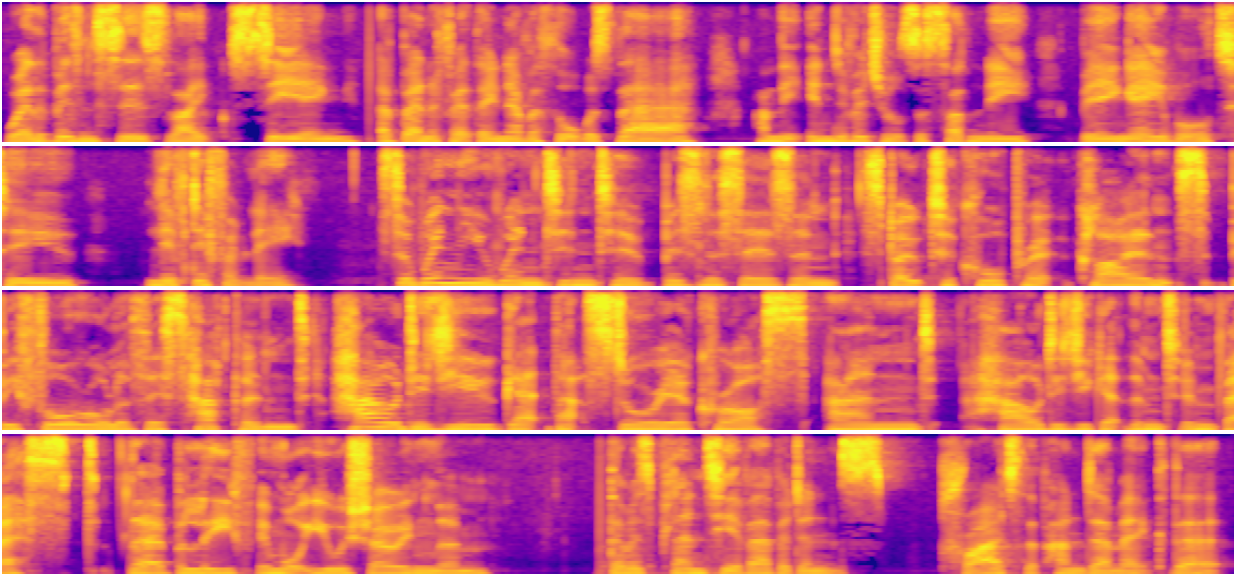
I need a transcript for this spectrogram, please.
where the businesses like seeing a benefit they never thought was there and the individuals are suddenly being able to live differently. So, when you went into businesses and spoke to corporate clients before all of this happened, how did you get that story across and how did you get them to invest their belief in what you were showing them? There was plenty of evidence prior to the pandemic that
